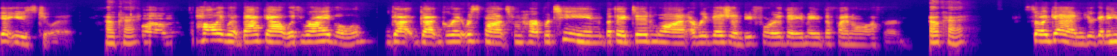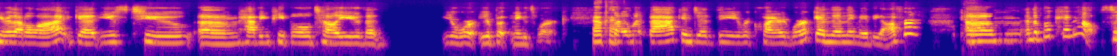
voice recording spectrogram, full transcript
get used to it. Okay. Um, Holly went back out with Rival, got got great response from Harper Teen, but they did want a revision before they made the final offer. Okay. So again, you're going to hear that a lot. Get used to um, having people tell you that your work, your book needs work. Okay. So I went back and did the required work, and then they made the offer, okay. um, and the book came out. So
